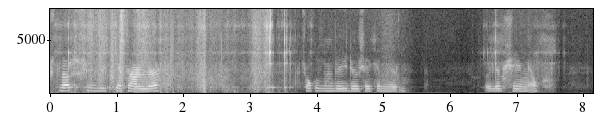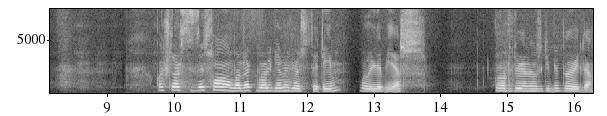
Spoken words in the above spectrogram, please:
Arkadaşlar şimdi yeterli. Çok uzun bir video çekemiyorum. Öyle bir şeyim yok. Arkadaşlar size son olarak bölgemi göstereyim. Böyle bir yer. Gördüğünüz gibi böyle.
